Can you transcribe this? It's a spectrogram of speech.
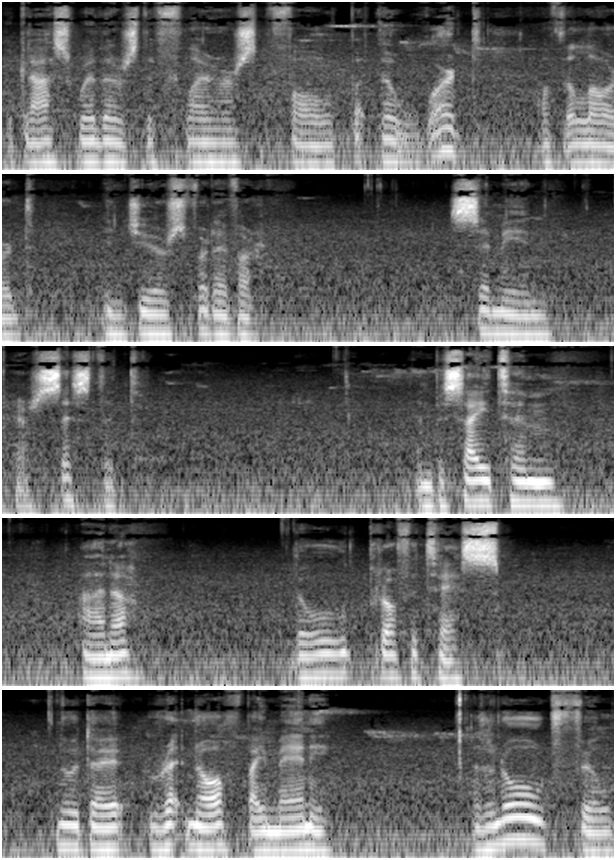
The grass withers, the flowers fall, but the word of the Lord endures forever. Simeon persisted. And beside him, Anna, the old prophetess, no doubt written off by many as an old fool.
